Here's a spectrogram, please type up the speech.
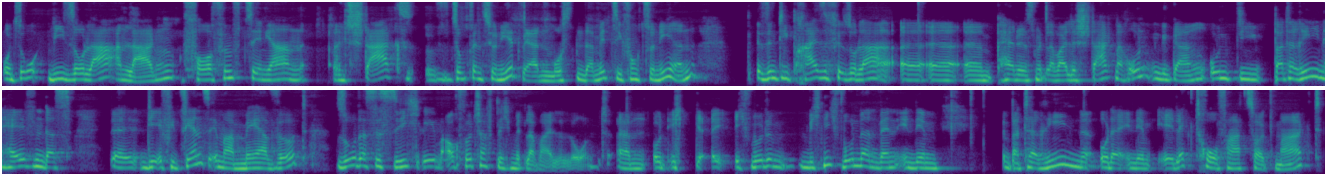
Und so wie Solaranlagen vor 15 Jahren stark subventioniert werden mussten, damit sie funktionieren, sind die Preise für Solarpanels äh, äh, ähm, mittlerweile stark nach unten gegangen und die Batterien helfen, dass äh, die Effizienz immer mehr wird, so dass es sich eben auch wirtschaftlich mittlerweile lohnt. Ähm, und ich, ich würde mich nicht wundern, wenn in dem Batterien oder in dem Elektrofahrzeugmarkt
